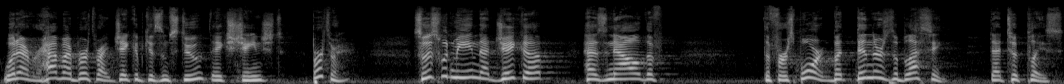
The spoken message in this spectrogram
Whatever, have my birthright. Jacob gives him stew. They exchanged birthright. So this would mean that Jacob has now the, the firstborn. But then there's the blessing that took place.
